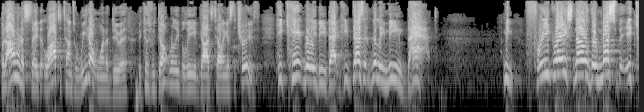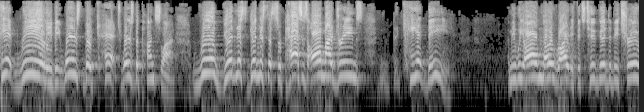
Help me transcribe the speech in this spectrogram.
But I want to say that lots of times we don't want to do it because we don't really believe God's telling us the truth. He can't really be that. He doesn't really mean that. I mean, free grace? No, there must be. It can't really be. Where's the catch? Where's the punchline? Real goodness, goodness that surpasses all my dreams, can't be. I mean, we all know, right? If it's too good to be true,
